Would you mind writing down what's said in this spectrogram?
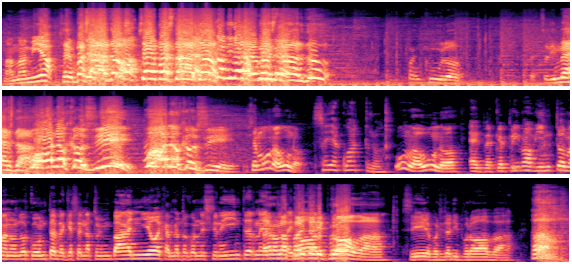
Mamma mia! Sei un bastardo! Certo! Sei un bastardo! dalla Sei un bastardo! Fanculo. Pezzo di merda. Buono così! Buono così! Siamo 1 a 1. 6 a 4. 1 a 1. Eh, perché prima ho vinto, ma non lo conta perché sei andato in bagno, hai cambiato connessione internet. Era una partita di morto. prova. Sì, la partita di prova. Ah!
